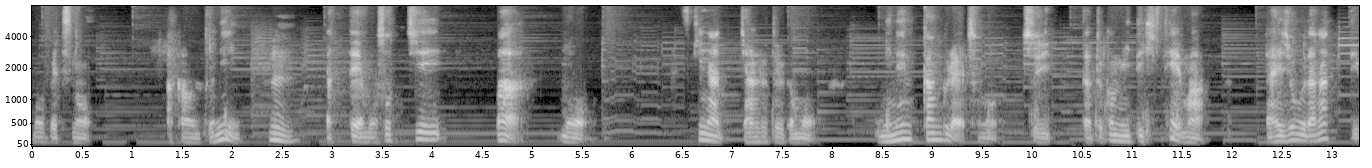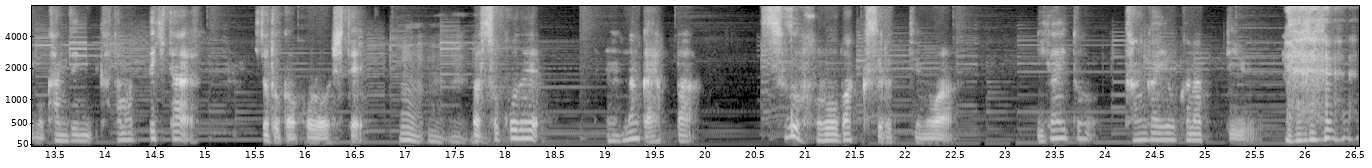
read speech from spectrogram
もう別のアカウントにうん。やって、もうそっちはもう好きなジャンルというかもう2年間ぐらいそのツイッターとか見てきて、まあ大丈夫だなっていうもう完全に固まってきた人とかをフォローして、うんうんまあ、そこでえなんかやっぱすぐフォローバックするっていうのは意外と考えようかなっていう。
